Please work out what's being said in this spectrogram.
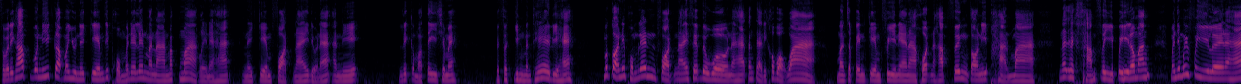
สวัสดีครับ วันนี้กลับมาอยู่ในเกมที่ผมไม่ได้เล่นมานานมาก ๆ เลยนะฮะ ในเกม Fortnite เดี๋ยวนะ อันนี้ลิกกับมอตตี้ใช่ไหมสกินมันเท่ดีแฮะ เมื่อก่อนนี้ผมเล่น Fortnite Save the World นะฮะ ตั้งแต่ที่เขาบอกว่ามันจะเป็นเกมฟรีในอนาคตนะครับ ซึ่งตอนนี้ผ่านมาน่าจะ 3-4 ปีแล้วมั้ง มันยังไม่ฟรีเลยนะฮะ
